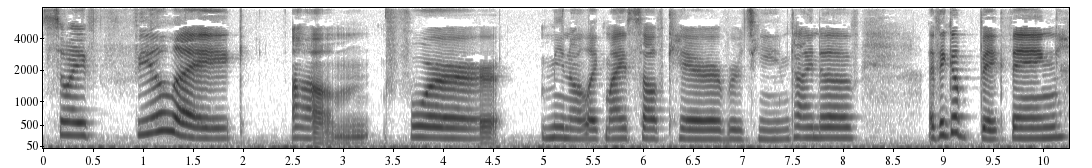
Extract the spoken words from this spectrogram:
So I feel like um, for you know like my self care routine, kind of. I think a big thing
